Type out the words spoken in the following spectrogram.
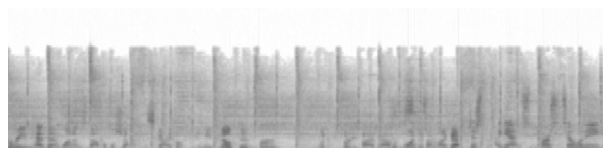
Kareem had that one unstoppable shot, the skyhook, and he milked it for what 35,000 points or something like that. Just again, versatility,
